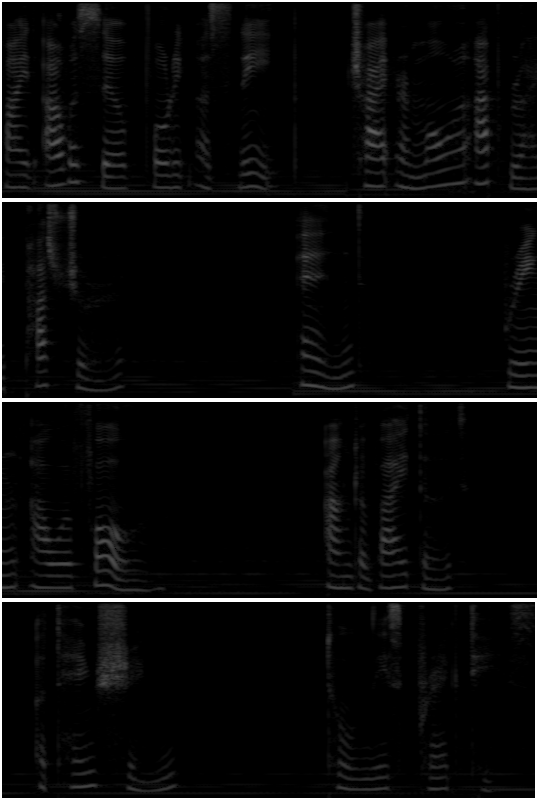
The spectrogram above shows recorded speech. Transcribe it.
find ourselves falling asleep, try a more upright posture and bring our full, undivided attention to this practice.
